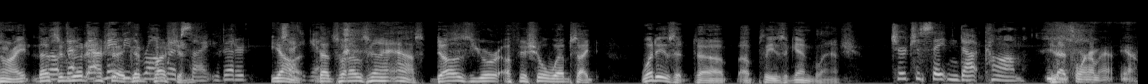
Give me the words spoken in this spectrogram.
All right, that's well, a that, good, that actually may a good the wrong question. website. You better Yeah, check again. that's what I was going to ask. Does your official website? What is it? Uh, uh, please again, Blanche. churchofsatan.com. That's where I'm at. Yeah.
